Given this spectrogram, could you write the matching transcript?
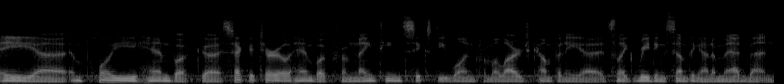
a uh, employee handbook, a secretarial handbook from 1961 from a large company. Uh, it's like reading something out of Mad Men.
